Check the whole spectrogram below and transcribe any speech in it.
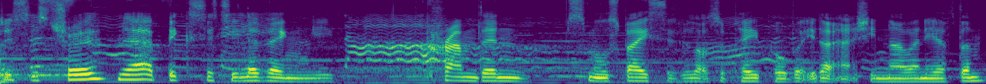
This is true. Yeah, big city living. You crammed in small spaces with lots of people, but you don't actually know any of them.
